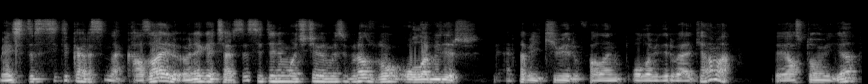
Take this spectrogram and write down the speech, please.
Manchester City karşısında kazayla öne geçerse City'nin maçı çevirmesi biraz zor olabilir. Yani tabii 2-1 falan olabilir belki ama e, Aston Villa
